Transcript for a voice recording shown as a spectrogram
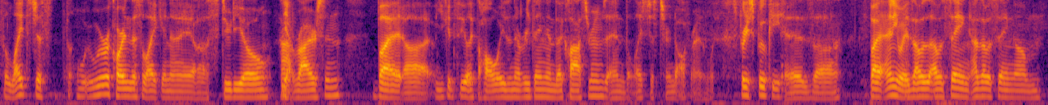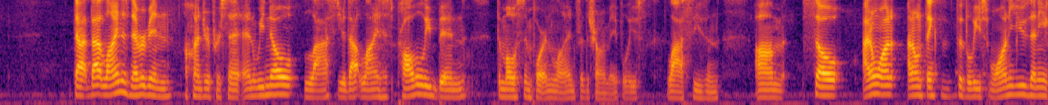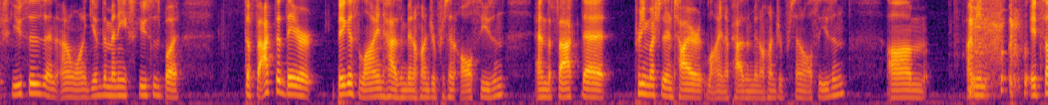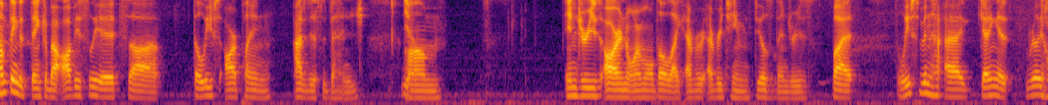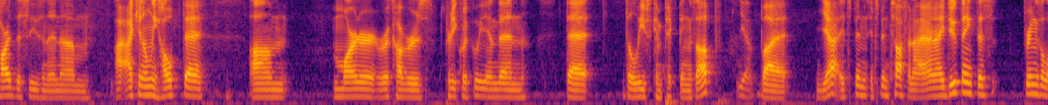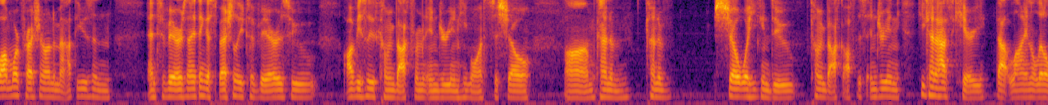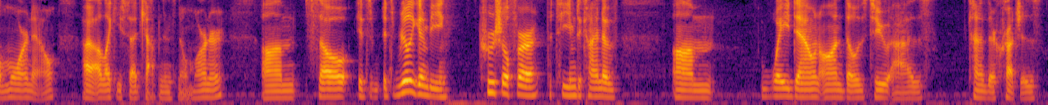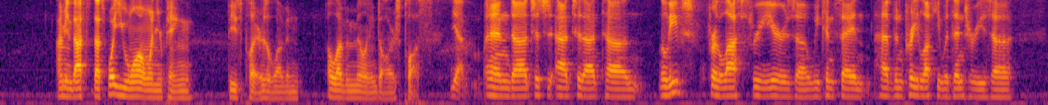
the lights just we were recording this like in a uh, studio at Yeah. Ryerson, but uh, you could see like the hallways and everything in the classrooms, and the lights just turned off randomly. It's pretty spooky. It is. Uh, but anyways, I was I was saying as I was saying um. That, that line has never been 100% and we know last year that line has probably been the most important line for the Toronto Maple Leafs last season. Um, so I don't want I don't think that the Leafs want to use any excuses and I don't want to give them any excuses but the fact that their biggest line hasn't been 100% all season and the fact that pretty much their entire lineup hasn't been 100% all season um, I mean, it's something to think about. Obviously, it's uh, the Leafs are playing at a disadvantage. Yeah. Um, injuries are normal though. Like every every team deals with injuries, but the Leafs have been uh, getting it really hard this season, and um, I, I can only hope that um, Marner recovers pretty quickly, and then that the Leafs can pick things up. Yeah. But yeah, it's been it's been tough, and I and I do think this brings a lot more pressure onto Matthews and and Tavares, and I think especially Tavares, who obviously is coming back from an injury and he wants to show, um, kind of kind of show what he can do coming back off this injury, and he kind of has to carry that line a little more now. Uh, like you said, Kapanen's no Marner, um, so it's it's really going to be crucial for the team to kind of um, weigh down on those two as kind of their crutches. I mean, that's that's what you want when you're paying these players 11, 11 million dollars plus. Yeah, and uh, just to add to that, uh, the Leafs for the last three years, uh, we can say, have been pretty lucky with injuries. Uh,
